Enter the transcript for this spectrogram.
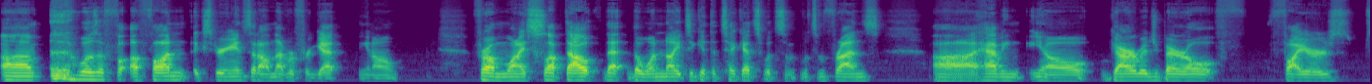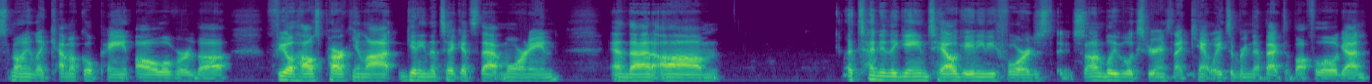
um, was a, f- a fun experience that I'll never forget. You know, from when I slept out that the one night to get the tickets with some with some friends, uh, having you know garbage barrel fires, smelling like chemical paint all over the field house parking lot, getting the tickets that morning, and then um, attending the game, tailgating before. Just an unbelievable experience, and I can't wait to bring that back to Buffalo again.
